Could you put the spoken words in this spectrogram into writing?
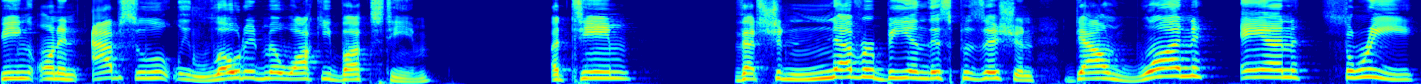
being on an absolutely loaded Milwaukee Bucks team, a team that should never be in this position, down one and three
